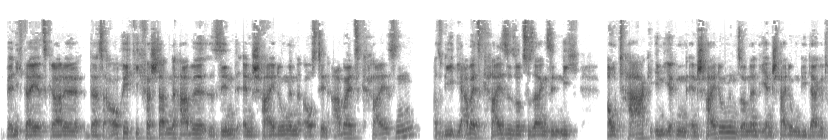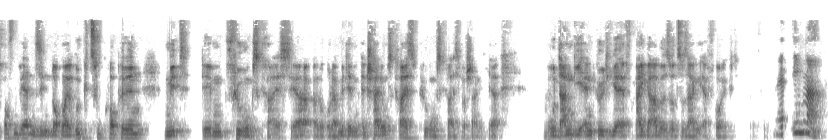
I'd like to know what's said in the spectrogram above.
wenn ich da jetzt gerade das auch richtig verstanden habe, sind Entscheidungen aus den Arbeitskreisen also die, die Arbeitskreise sozusagen sind nicht autark in ihren Entscheidungen, sondern die Entscheidungen, die da getroffen werden, sind nochmal rückzukoppeln mit dem Führungskreis, ja, also, oder mit dem Entscheidungskreis, Führungskreis wahrscheinlich, ja, wo dann die endgültige Freigabe sozusagen erfolgt. Immer.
